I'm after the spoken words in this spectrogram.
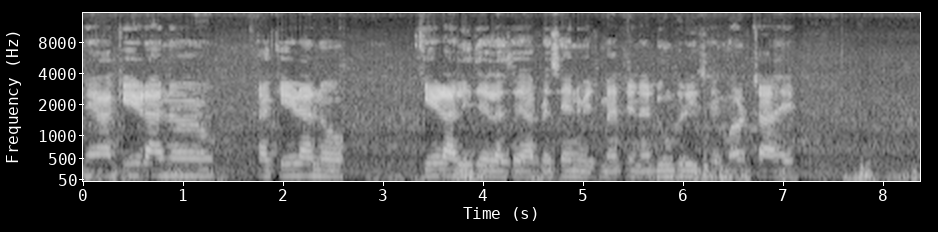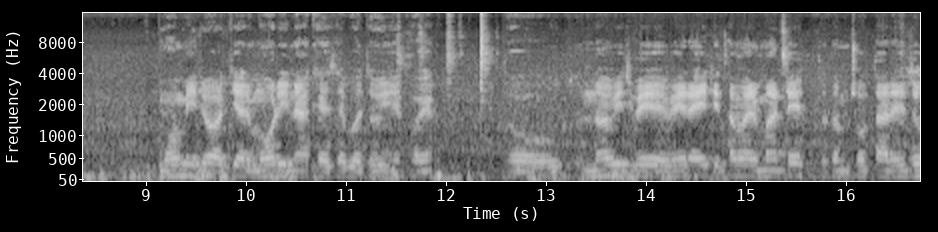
ને આ કેળાનો આ કેળાનો કેળા લીધેલા છે આપણે સેન્ડવિચ માટેના ડુંગળી છે મરચાં છે મમ્મી જો અત્યારે મોરી નાખે છે બધું એક એક તો નવી જ વેરાયટી તમારા માટે, તો તમે જોતા રહેજો.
